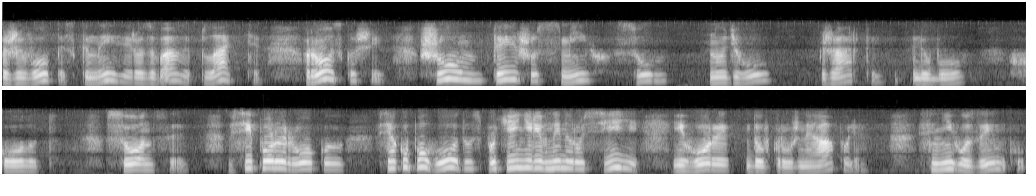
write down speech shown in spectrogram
живопис, книги, розваги, плаття, розкоші, шум, тишу, сміх, сум, нудьгу, жарти, любов, холод, сонце, всі пори року, всяку погоду, спокійні рівнини Росії і гори довкруж Неаполя, сніг узимку,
